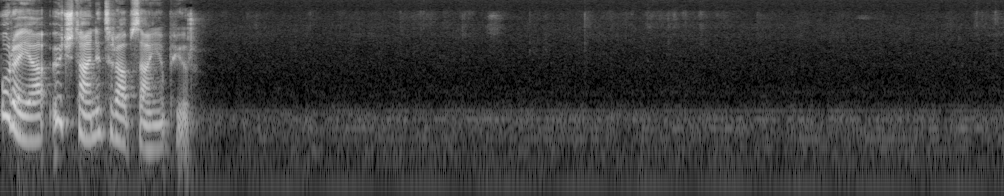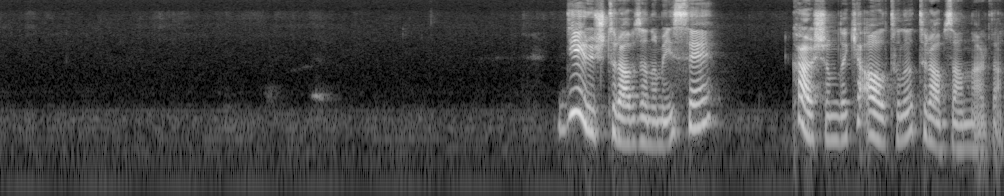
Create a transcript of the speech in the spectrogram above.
Buraya 3 tane trabzan yapıyorum. Diğer 3 trabzanımı ise karşımdaki altılı trabzanlardan.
